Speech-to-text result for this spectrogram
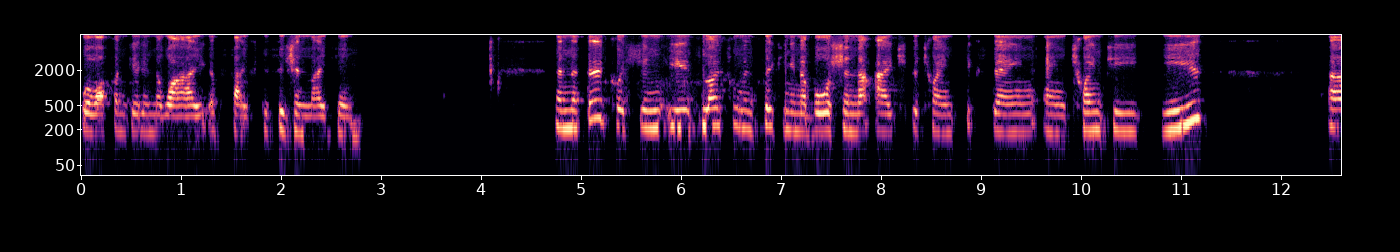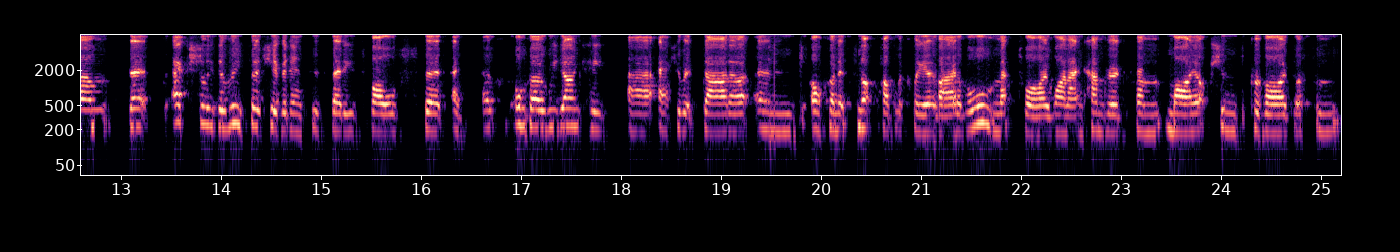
will often get in the way of safe decision making. And the third question is most women seeking an abortion are aged between 16 and 20 years. Um, that's actually the research evidence is that is false, that uh, uh, although we don't keep uh, accurate data and often it's not publicly available and that's why 1-800 from My Options provides us some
